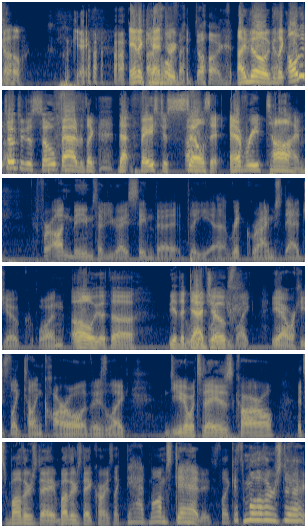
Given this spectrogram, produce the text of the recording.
No. Okay. Anna Kendrick. love that dog. I know, because like all the jokes are just so bad. But it's like that face just sells it every time. For on memes, have you guys seen the the uh, Rick Grimes dad joke one? Oh, the yeah, the dad where joke. He's like, yeah, where he's like telling Carl, and there's like, "Do you know what today is, Carl? It's Mother's Day. Mother's Day." Carl. He's like, "Dad, Mom's dead." It's like, "It's Mother's Day."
